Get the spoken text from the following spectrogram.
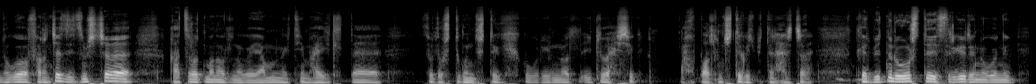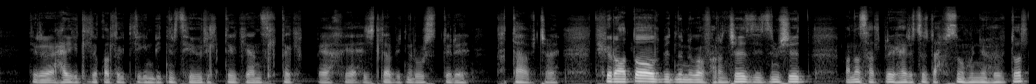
нөгөө франчайз эзэмшиж байгаа газрууд маань бол нөгөө ямар нэг тийм хаягдaltaй эсвэл өртөг өндөртэй гэхгүйгээр ер нь бол илүү ашиг авах боломжтой гэж бид нар харж байгаа. Тэгэхээр бид нар өөрсдөө эсрэгээр нөгөө нэг тэр хаягдлыг гологдлыг нь бид нэр цэвэрлдэг, янзалдаг байх ажлаа бид нар өөрсдөө татаа авч байгаа. Тэгэхээр одоо бол бид нар нөгөө франчайз эзэмшээд манай салбарыг харьцаж авсан хүний хувьд бол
